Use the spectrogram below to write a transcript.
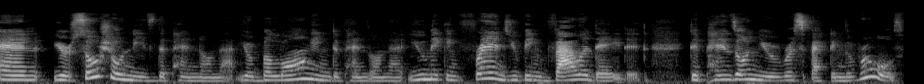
And your social needs depend on that. Your belonging depends on that. You making friends, you being validated, depends on you respecting the rules.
